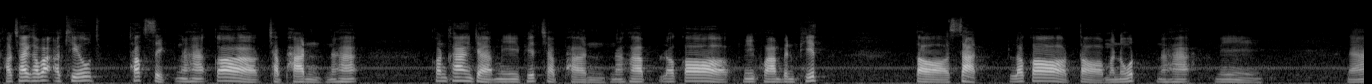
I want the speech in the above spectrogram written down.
เขาใช้คำว่า acute toxic นะฮะก็ฉับพลันนะฮะค่อนข้างจะมีพิษฉับพลันนะครับ แล้วก็มีความเป็นพิษต่อสัตว์ แล้วก็ต่อมนุษย์นะฮะนี่นะ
